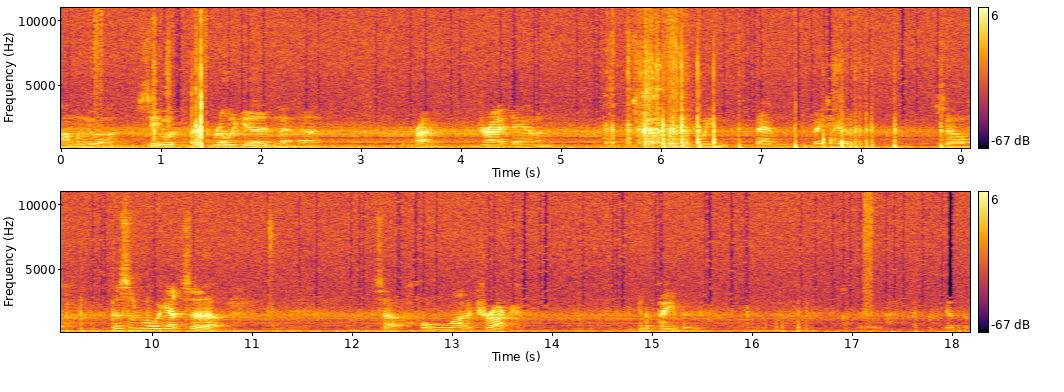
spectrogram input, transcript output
I'm going to uh, seal it really good and then uh, probably dry it down and stuff it in between and base coat. So this is what we got set up. It's a whole lot of truck in a paint booth. So got the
